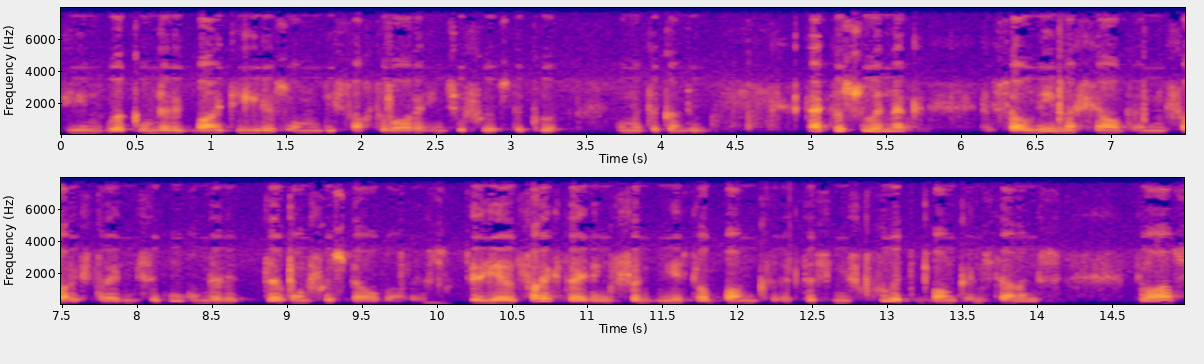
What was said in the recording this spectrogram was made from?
en ook omdat dit baie duur is om die sagteware ensovoorts te koop om dit te kan doen. Ek persoonlik sal nie my geld in forex trading sit nie omdat dit te onvoorspelbaar is. So jou forex trading vind meestal bank tussen die groot bankinstellings plaas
